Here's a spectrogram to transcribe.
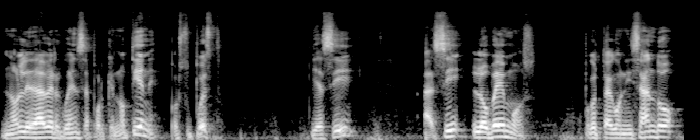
no le da vergüenza porque no tiene, por supuesto. Y así, así lo vemos protagonizando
